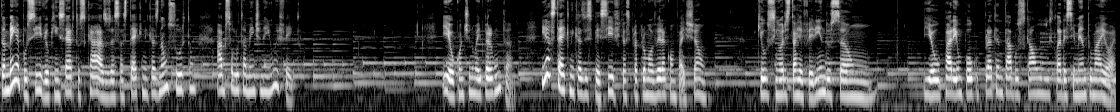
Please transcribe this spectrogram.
Também é possível que, em certos casos, essas técnicas não surtam absolutamente nenhum efeito. E eu continuei perguntando: e as técnicas específicas para promover a compaixão que o senhor está referindo são. E eu parei um pouco para tentar buscar um esclarecimento maior.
